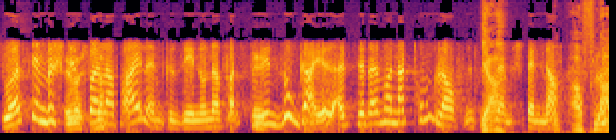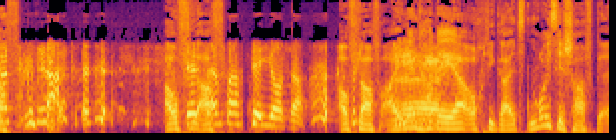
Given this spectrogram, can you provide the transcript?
Du hast den bestimmt bei Love Island gesehen und da fandst du Ey. den so geil, als der da immer nackt rumgelaufen ist Ja. mit seinem Ständer. Auf du Love. hast gedacht, Auf der ist Love, einfach der Jota. auf Love Island hat er ja auch die geilsten Mäuse scharf ge- äh,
